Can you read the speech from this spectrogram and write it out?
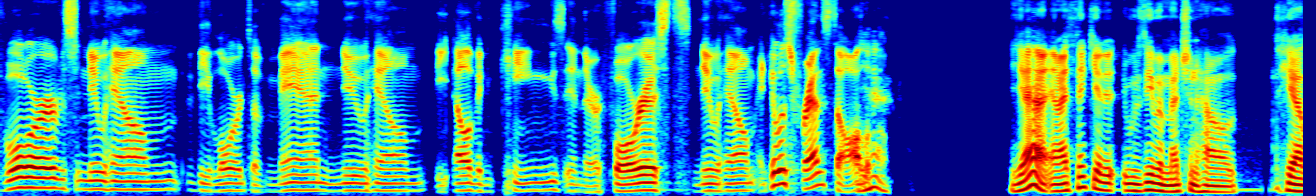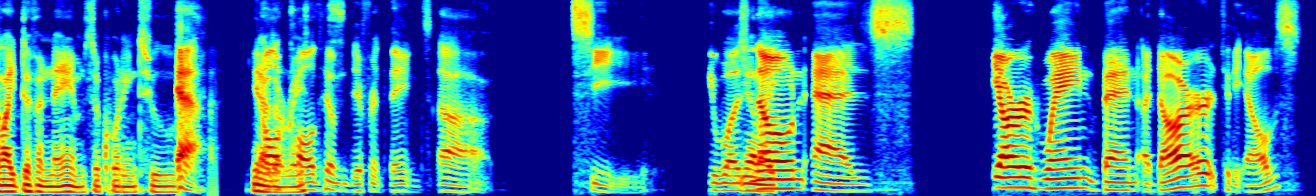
dwarves knew him, the lords of man knew him, the elven kings in their forests knew him, and he was friends to all of them. Yeah, and I think it, it was even mentioned how he had like different names according to Yeah, you know all the called him different things. Uh, see, he was Yeah, like- known as Yarwain Ben Adar to the elves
